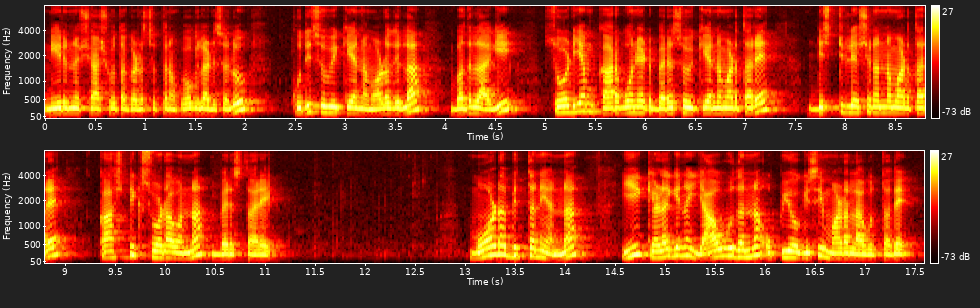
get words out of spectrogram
ನೀರಿನ ಶಾಶ್ವತ ಗಡಸುತನ ಹೋಗಲಾಡಿಸಲು ಕುದಿಸುವಿಕೆಯನ್ನು ಮಾಡೋದಿಲ್ಲ. ಬದಲಾಗಿ, ಸೋಡಿಯಂ ಕಾರ್ಬೋನೇಟ್ ಬೆರೆಸುವಿಕೆಯನ್ನು ಮಾಡ್ತಾರೆ ಡಿಸ್ಟಿಲೇಷನನ್ನು ಮಾಡ್ತಾರೆ, ಕಾಸ್ಟಿಕ್ ಸೋಡಾವನ್ನು ಬೆರೆಸ್ತಾರೆ. ಮೋಡ ಬಿತ್ತನೆಯನ್ನು ಈ ಕೆಳಗಿನ ಯಾವುದನ್ನು ಉಪಯೋಗಿಸಿ ಮಾಡಲಾಗುತ್ತದೆ?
